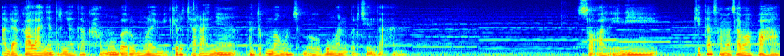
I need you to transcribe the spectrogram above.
ada kalanya ternyata kamu baru mulai mikir caranya untuk membangun sebuah hubungan percintaan. Soal ini, kita sama-sama paham.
